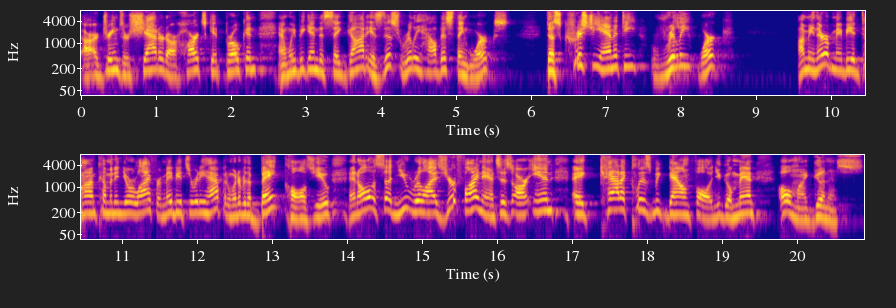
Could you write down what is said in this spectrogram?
our dreams are shattered, our hearts get broken, and we begin to say, God, is this really how this thing works? Does Christianity really work? I mean, there may be a time coming in your life, or maybe it's already happened, whenever the bank calls you, and all of a sudden you realize your finances are in a cataclysmic downfall. And you go, man, oh my goodness.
